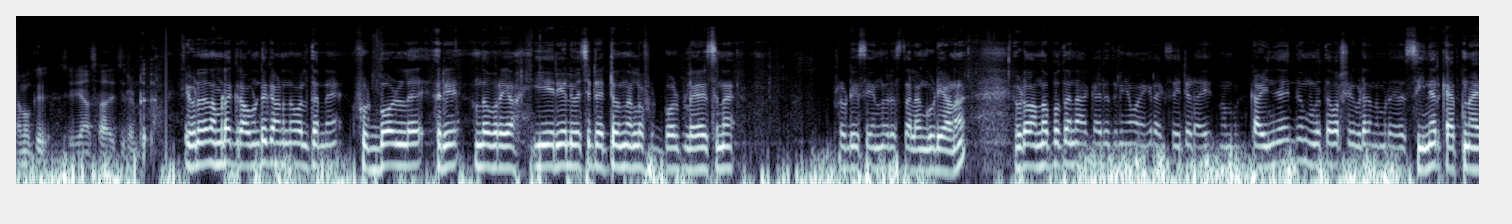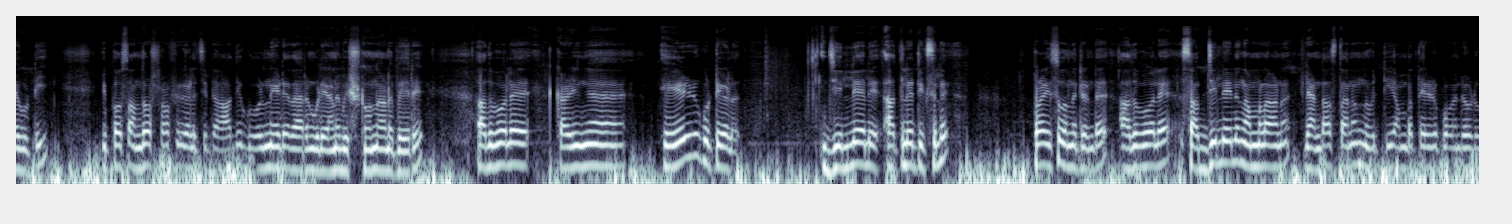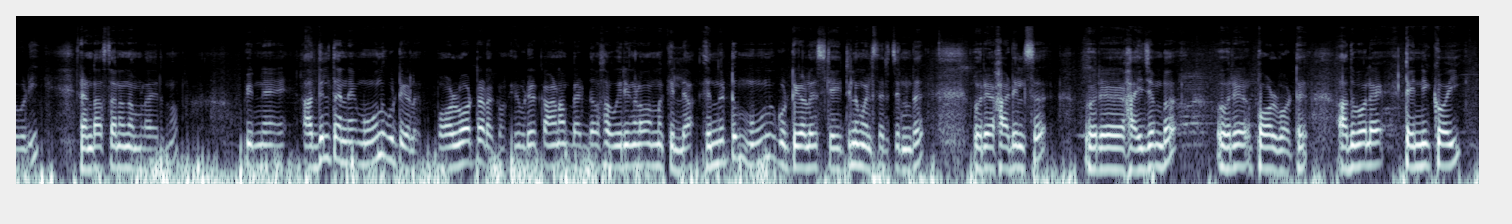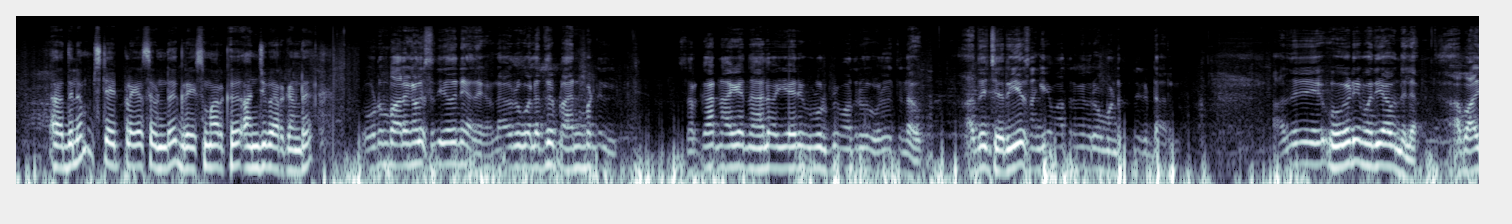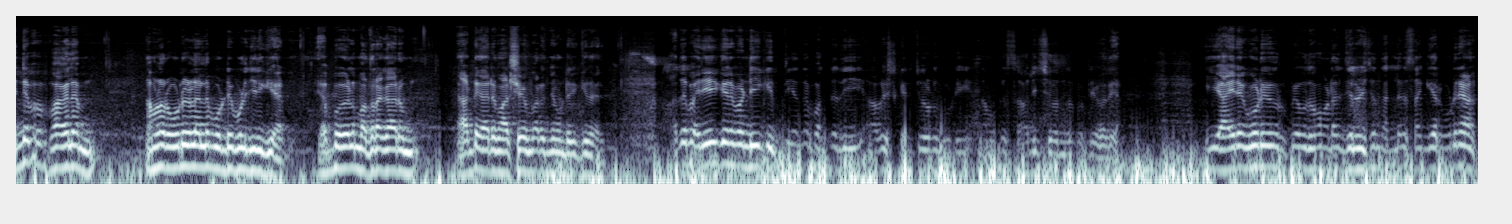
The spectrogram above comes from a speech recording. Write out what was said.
നമുക്ക് ചെയ്യാൻ സാധിച്ചിട്ടുണ്ട്. ഇവിടെ നമ്മുടെ ഗ്രൗണ്ട് കാണുന്ന പോലെ തന്നെ ഫുട്ബോളിൽ ഒരു എന്താ പറയുക ഈ ഏരിയയിൽ വെച്ചിട്ട് ഏറ്റവും നല്ല ഫുട്ബോൾ പ്ലേയേഴ്സിനെ പ്രൊഡ്യൂസ് ചെയ്യുന്ന ഒരു സ്ഥലം കൂടിയാണ്. ഇവിടെ വന്നപ്പോൾ തന്നെ ആ കാര്യത്തിൽ ഞാൻ ഭയങ്കര എക്സൈറ്റഡ് ആയി. നമുക്ക് കഴിഞ്ഞതിന്റെ മുമ്പത്തെ വർഷം ഇവിടെ നമ്മുടെ സീനിയർ ക്യാപ്റ്റനായ കുട്ടി ഇപ്പോൾ സന്തോഷ് ട്രോഫി കളിച്ചിട്ട് ആദ്യ ഗോൾ നേടിയ താരം കൂടിയാണ് വിഷ്ണു എന്നാണ് പേര്. അതുപോലെ കഴിഞ്ഞ ഏഴ് കുട്ടികൾ ജില്ലയിൽ അത്ലറ്റിക്സിൽ പ്രൈസ് വന്നിട്ടുണ്ട്. അതുപോലെ സബ് ജില്ലയിൽ നമ്മളാണ് രണ്ടാം സ്ഥാനം നൂറ്റി അമ്പത്തേഴ് പോയിന്റോടുകൂടി രണ്ടാം സ്ഥാനം നമ്മളായിരുന്നു. പിന്നെ അതിൽ തന്നെ മൂന്ന് കുട്ടികൾ പോൾ വോട്ട് അടക്കം ഇവിടെ കാണാൻ ബെഡോ സൗകര്യങ്ങളോ നമുക്കില്ല. എന്നിട്ടും മൂന്ന് കുട്ടികൾ സ്റ്റേറ്റിൽ മത്സരിച്ചിട്ടുണ്ട്. ഒരു ഹഡിൽസ് ഒരു ഹൈ ജമ്പ് ഒരു പോൾ വോട്ട് അതുപോലെ ടെന്നിക്കോയി അതിലും സ്റ്റേറ്റ് പ്ലേയേഴ്സ് ഉണ്ട്. ഗ്രേസ് മാർക്ക് അഞ്ച് പേർക്കുണ്ട്. റോഡും പാലങ്ങളും സ്ഥിതി തന്നെയാണ്. കാരണം ഒരു കൊല്ലത്തിൽ പ്ലാൻ ഫണ്ടിൽ സർക്കാരിനാകെ നാലോ അയ്യായിരം കോടി റുപ്യ മാത്രമേ കൊല്ലത്തിനാവും അത് ചെറിയ സംഖ്യ മാത്രമേ ഓരോ മണ്ഡലത്തിൽ കിട്ടാറുള്ളൂ. അത് ഓടി മതിയാവുന്നില്ല. അപ്പോൾ അതിന്റെ പകലം നമ്മുടെ റോഡുകളെല്ലാം പൊട്ടിപ്പൊളിച്ചിരിക്കുകയാണ്. എപ്പോഴും പത്രക്കാരും നാട്ടുകാരും ആക്ഷേപം പറഞ്ഞുകൊണ്ടിരിക്കുന്നത്. അത് പരിഹരിക്കാൻ വേണ്ടി കിഫ്റ്റി എന്ന പദ്ധതി ആവിഷ്കരിച്ചതോടുകൂടി നമുക്ക് സാധിച്ചു എന്ന പ്രത്യേകതയാണ്. ഈ ആയിരം കോടി റുപ്യ ഉദമണ്ഡലം ചെലവഴിച്ച നല്ലൊരു സംഖ്യ റോഡിനാണ്.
